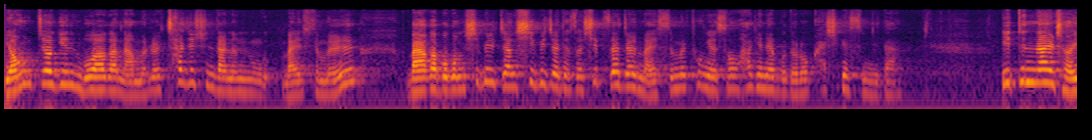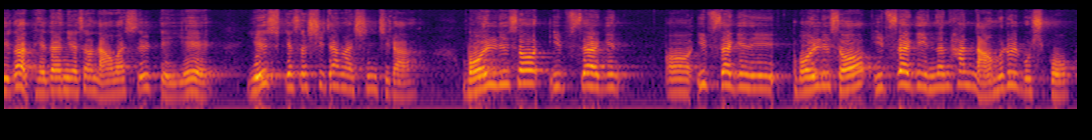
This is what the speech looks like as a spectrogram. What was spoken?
영적인 무화과 나무를 찾으신다는 말씀을 마가복음 11장 12절에서 14절 말씀을 통해서 확인해 보도록 하시겠습니다. 이튿날 저희가 베다니에서 나왔을 때에 예수께서 시장하신지라 멀리서 잎사귀 어, 잎사귀 멀리서 잎사귀 있는 한 나무를 보시고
